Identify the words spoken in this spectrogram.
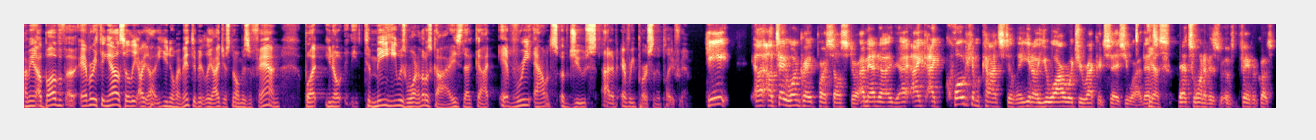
I mean, above uh, everything else, least, I, you know him intimately. I just know him as a fan. But you know, to me, he was one of those guys that got every ounce of juice out of every person that played for him. he uh, I'll tell you one great Parcells story. I mean, I, I, I quote him constantly. You know, you are what your record says you are. That's yes. that's one of his uh, favorite quotes.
